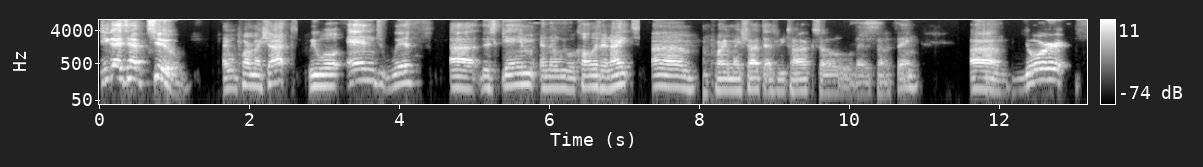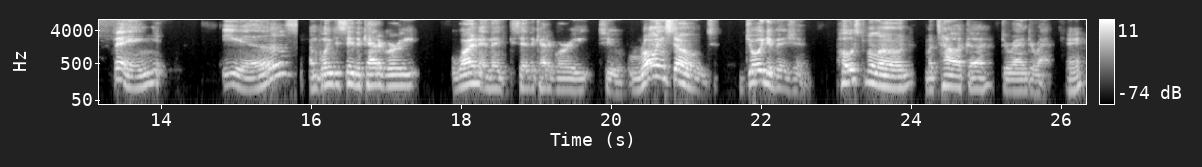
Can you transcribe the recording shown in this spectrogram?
You guys have two. I will pour my shot. We will end with uh, this game, and then we will call it a night. Um, I'm pouring my shot as we talk, so that is not a thing. Um, your thing is I'm going to say the category one, and then say the category two. Rolling Stones, Joy Division, Post Malone, Metallica, Duran Duran. Okay.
